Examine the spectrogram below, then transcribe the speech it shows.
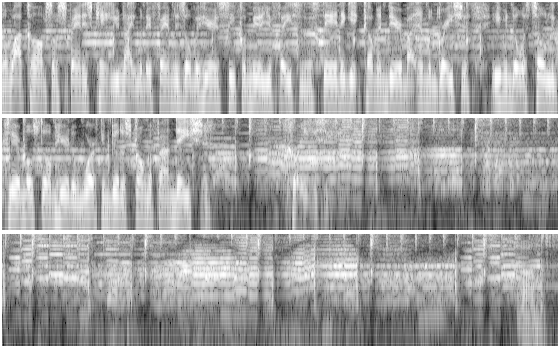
Now, why come some Spanish can't unite with their families over here and see familiar faces? Instead, they get commandeered by immigration, even though it's totally clear most of them here to work and build a stronger foundation. Crazy. Oh.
